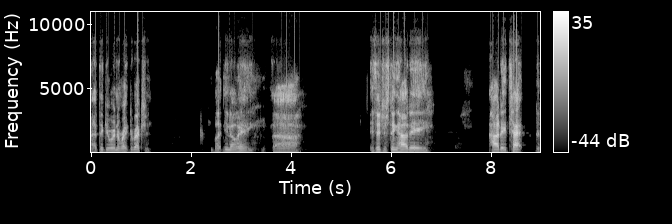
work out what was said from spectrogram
I think they were in the right direction. But you know, hey, uh, it's interesting how they how they tap the,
